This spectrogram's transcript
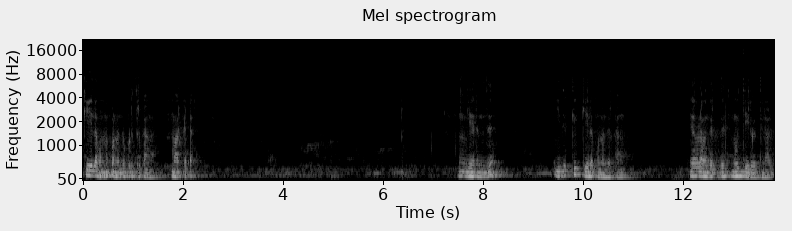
கீழே ஒன்று கொண்டு வந்து கொடுத்துருக்காங்க. மார்க்கெட்டை இங்கேருந்து இதுக்கு கீழே கொண்டு வந்திருக்காங்க. எவ்வளோ வந்திருக்குது? நூற்றி இருபத்தி நாலு.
